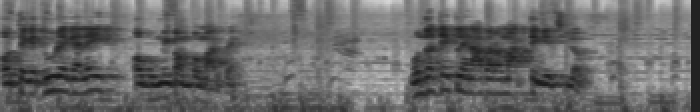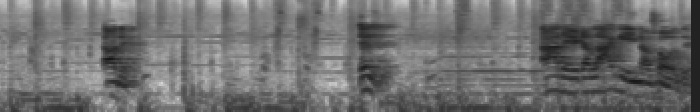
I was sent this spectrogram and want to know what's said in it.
ওর থেকে দূরে গেলেই ও ভূমিকম্প মারবে। বন্ধুরা, দেখলেন আবারও মারতে গিয়েছিল। আরে আরে, এটা লাগেই না সহজে।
